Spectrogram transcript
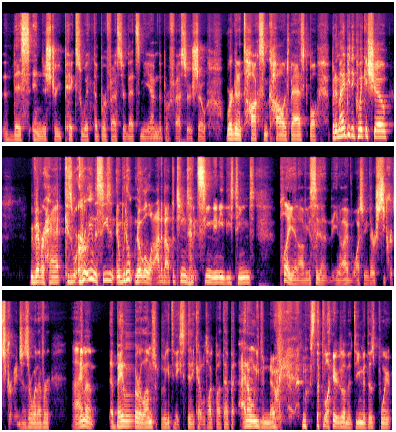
this industry picks with the professor. That's me. I'm the professor. So we're going to talk some college basketball, but it might be the quickest show we've ever had because we're early in the season and we don't know a lot about the teams. I haven't seen any of these teams play yet. Obviously, you know, I've watched any of their secret scrimmages or whatever. I'm a, a Baylor alum, so when we get to the extended cut, we'll talk about that. But I don't even know most of the players on the team at this point.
